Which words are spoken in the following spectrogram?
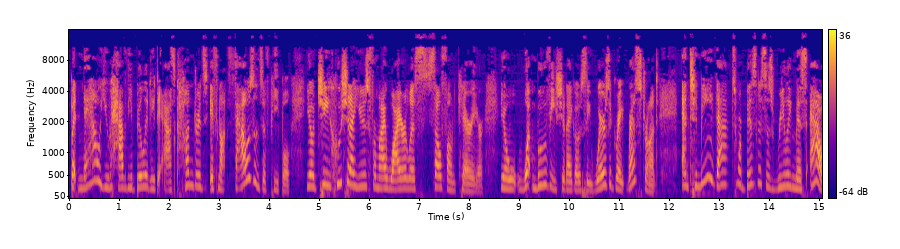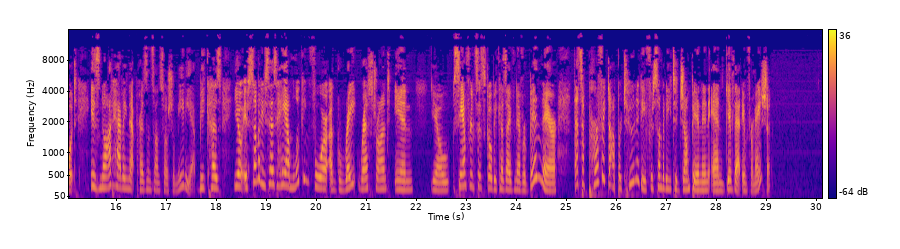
But now you have the ability to ask hundreds, if not thousands of people, you know, gee, who should I use for my wireless cell phone carrier? You know, what movie should I go see? Where's a great restaurant? And to me, that's where businesses really miss out is not having that presence on social media because, you know, if somebody says, Hey, I'm looking for a great restaurant in, you know, San Francisco because I've never been there, that's a perfect opportunity for somebody to jump in and, and give that information.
